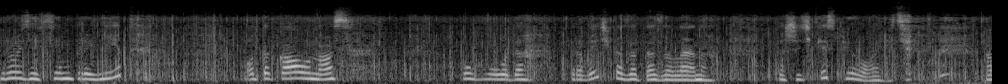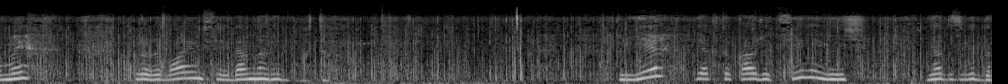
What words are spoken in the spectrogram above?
Друзі, всім привіт! Отака у нас погода. Травичка зата зелена, пташечки співають. А ми прориваємося, і йдемо на роботу. Лє, як то кажуть, цілу ніч, як з відра.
